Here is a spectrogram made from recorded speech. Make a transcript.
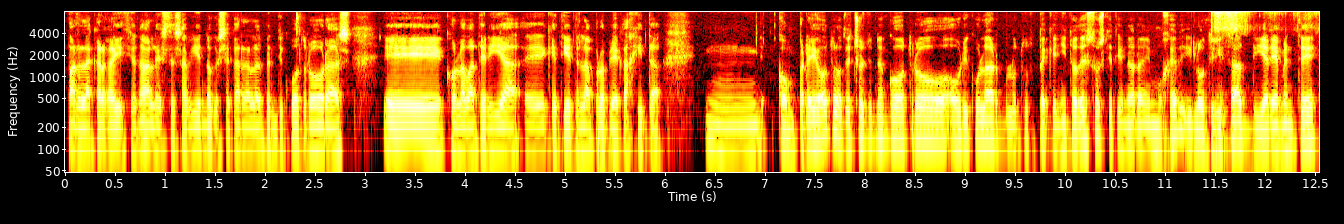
para la carga adicional, este sabiendo que se carga las 24 horas eh, con la batería eh, que tiene en la propia cajita. Mm, compré otro, de hecho yo tengo otro auricular Bluetooth pequeñito de estos que tiene ahora mi mujer y lo utiliza diariamente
